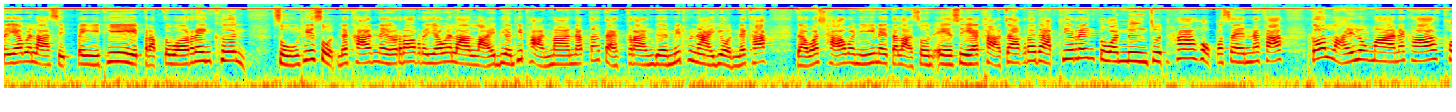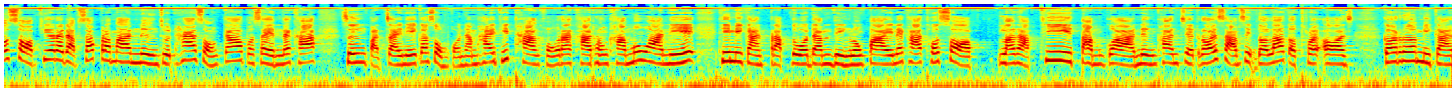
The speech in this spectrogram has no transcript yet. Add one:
ระยะเวลา 10 ปีที่ปรับตัวเร่งขึ้น สูงที่สุดนะคะ ในรอบระยะเวลาหลายเดือนที่ผ่านมานับตั้งแต่กลางเดือนมิถุนายนนะคะ แต่ว่าเช้าวันนี้ในตลาดโซนเอเชียค่ะ จากระดับที่เร่งตัว 1.56%นะคะก็ไหลลงมานะคะ ทดสอบที่ระดับสักประมาณ 1.529%นะคะซึ่งปัจจัยนี้ก็ส่งผลทำให้ทิศทางของราคาทองคำเมื่อวานนี้ ที่มีการปรับตัวดำดิ่งลงไปนะคะ ทดสอบ ระดับที่ต่ำกว่า 1,730 ดอลลาร์ต่อทรอยออนซ์ก็เริ่มมีการ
